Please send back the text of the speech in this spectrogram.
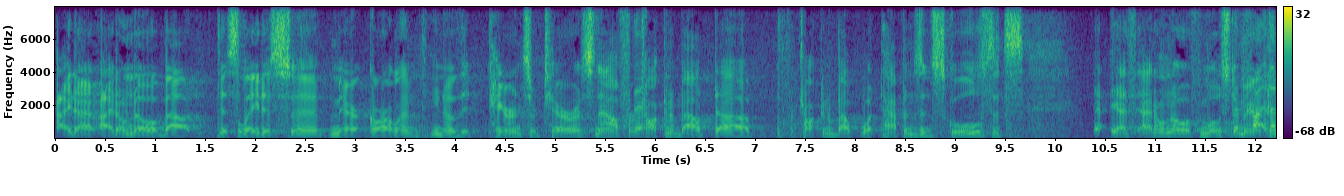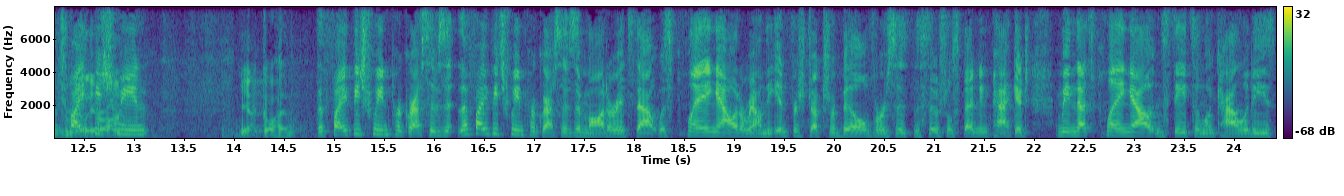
I, don't, I don't know about this latest uh, Merrick Garland. You know that parents are terrorists now for talking about uh, for talking about what happens in schools. It's I, I don't know if most the Americans the fight really between are on. Yeah, go ahead. The fight between progressives, the fight between progressives and moderates, that was playing out around the infrastructure bill versus the social spending package. I mean, that's playing out in states and localities,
